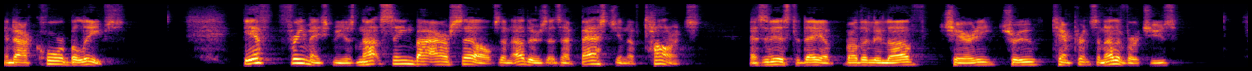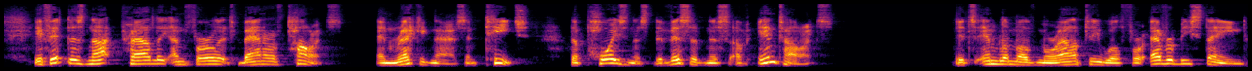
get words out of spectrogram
and our core beliefs. If Freemasonry is not seen by ourselves and others as a bastion of tolerance, as it is today of brotherly love, charity, truth, temperance, and other virtues, if it does not proudly unfurl its banner of tolerance and recognize and teach the poisonous divisiveness of intolerance, its emblem of morality will forever be stained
